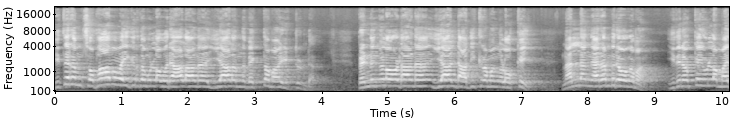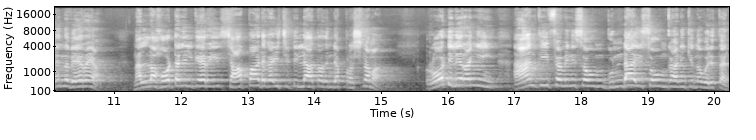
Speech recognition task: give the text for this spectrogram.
ഇത്തരം സ്വഭാവ വൈകൃതമുള്ള ഒരാളാണ് ഇയാളെന്ന് വ്യക്തമായിട്ടുണ്ട്. പെണ്ണുങ്ങളോടാണ് ഇയാളുടെ അതിക്രമങ്ങളൊക്കെ നല്ല ഞരമ്പ് രോഗമാണ്. ഇതിനൊക്കെയുള്ള മരുന്ന് വേറെയാണ്. നല്ല ഹോട്ടലിൽ കയറി ശാപ്പാട് കഴിച്ചിട്ടില്ലാത്തതിന്റെ പ്രശ്നമാണ്. റോഡിലിറങ്ങി ആന്റി ഫെമിനിസവും ഗുണ്ടായുസവും കാണിക്കുന്ന ഒരുത്തൻ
